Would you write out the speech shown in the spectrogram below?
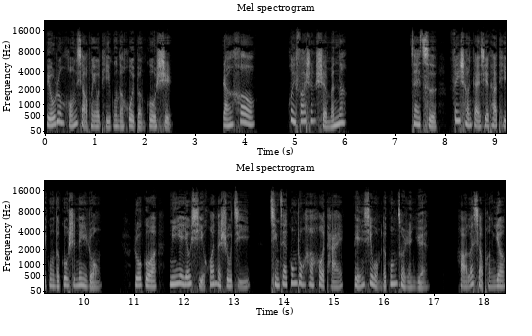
刘润红小朋友提供的绘本故事。然后会发生什么呢？在此非常感谢他提供的故事内容。如果你也有喜欢的书籍，请在公众号后台联系我们的工作人员。好了，小朋友，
